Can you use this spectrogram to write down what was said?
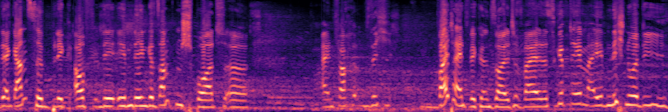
der ganze Blick auf de, eben den gesamten Sport äh, einfach sich weiterentwickeln sollte, weil es gibt eben eben nicht nur die,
